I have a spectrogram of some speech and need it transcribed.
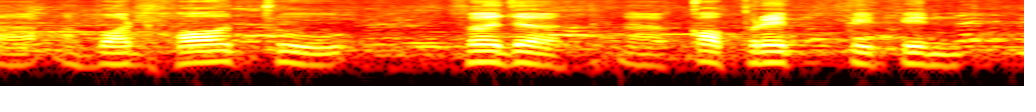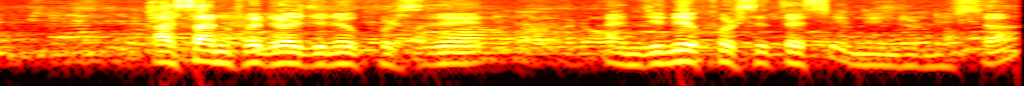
Uh, about how to further uh, cooperate between Kazan Federal University and universities in Indonesia.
